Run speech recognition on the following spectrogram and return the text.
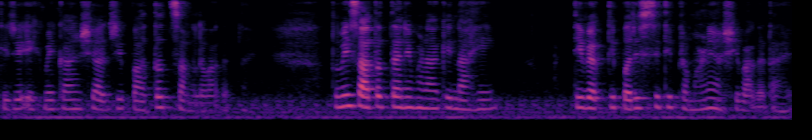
की जे एकमेकांशी अजिबातच चांगलं वागत नाही. तुम्ही सातत्याने म्हणा की नाही ती व्यक्ती परिस्थितीप्रमाणे अशी वागत आहे.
